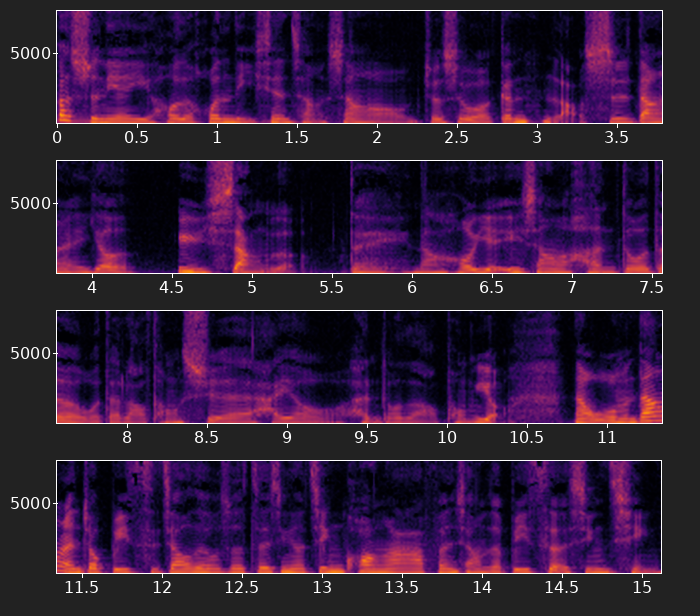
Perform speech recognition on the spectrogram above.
二十年以后的婚礼现场上哦，就是我跟老师当然又遇上了，对，然后也遇上了很多的我的老同学，还有很多的老朋友。那我们当然就彼此交流着最近的近况啊，分享着彼此的心情。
